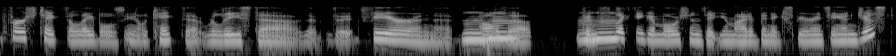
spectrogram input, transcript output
first, take the labels. You know, take the release the the, the fear and the, all Mhm. the Mhm. conflicting emotions that you might have been experiencing, and just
